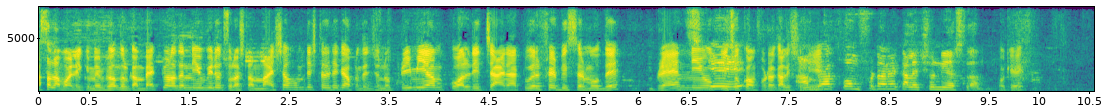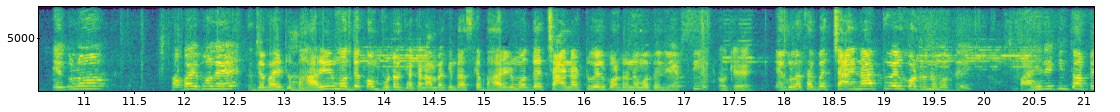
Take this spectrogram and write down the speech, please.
আসসালামু আলাইকুম everyone welcome back to another new video চলে আসলাম মাইশা হোম টেক্সটাইল থেকে আপনাদের জন্য প্রিমিয়াম কোয়ালিটি চায়না 12 ফেব্রিক্স এর মধ্যে ব্র্যান্ড নিউ কিছু কমফোর্টার কালেকশন নিয়ে। আমরা কমফোর্টারের কালেকশন নিয়ে আসলাম। ওকে এগুলো সবাই বলে যে ভাই একটু ভারীর মধ্যে কমফোর্টার দেখেন। আমরা কিন্তু আজকে ভারীর মধ্যে চায়না টুয়েলভ কটনের মধ্যে নিয়ে আসছি। ওকে এগুলো থাকবে চায়না টুয়েলভ কটনের মধ্যে। বাইরে কিন্তু আপনি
